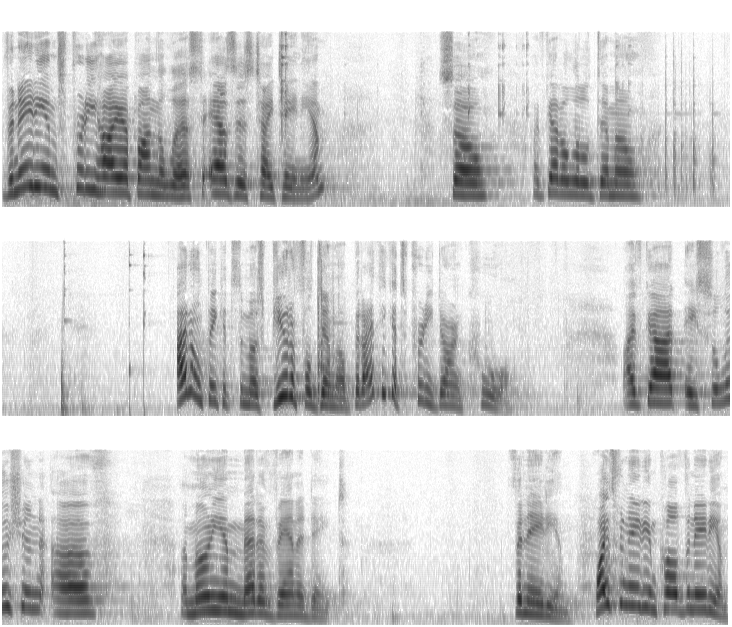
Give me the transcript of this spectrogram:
Vanadium's pretty high up on the list, as is titanium. So I've got a little demo. I don't think it's the most beautiful demo, but I think it's pretty darn cool. I've got a solution of ammonium metavanadate, vanadium. Why is vanadium called vanadium?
